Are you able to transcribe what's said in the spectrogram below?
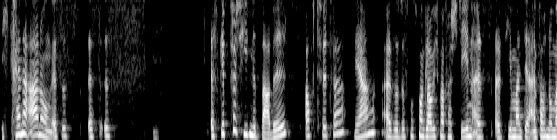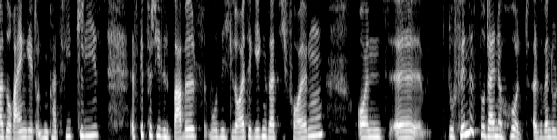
ich, keine Ahnung, es ist, es ist, es gibt verschiedene Bubbles auf Twitter, ja. Also das muss man, glaube ich, mal verstehen, als, als jemand, der einfach nur mal so reingeht und ein paar Tweets liest. Es gibt verschiedene Bubbles, wo sich Leute gegenseitig folgen. Und äh, du findest so deine Hood. Also wenn du,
